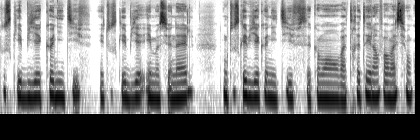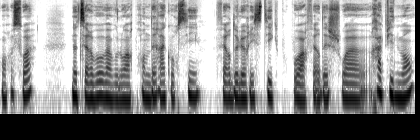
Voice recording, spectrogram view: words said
Tout ce qui est biais cognitif et tout ce qui est biais émotionnel. Donc tout ce qui est biais cognitif, c'est comment on va traiter l'information qu'on reçoit. Notre cerveau va vouloir prendre des raccourcis, faire de l'heuristique pour pouvoir faire des choix euh, rapidement.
